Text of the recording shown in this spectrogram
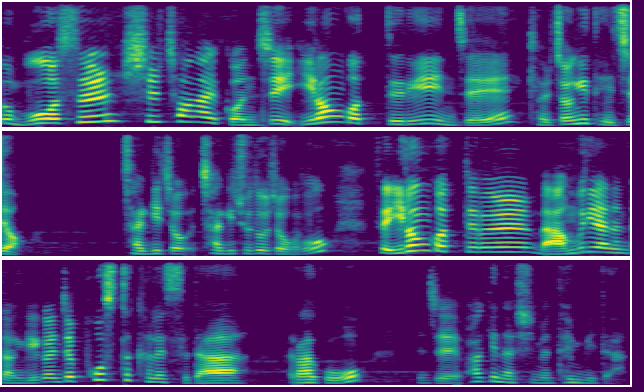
또 무엇을 실천할 건지 이런 것들이 이제 결정이 되죠. 자기적, 자기 주도적으로. 그래서 이런 것들을 마무리하는 단계가 이제 포스트 클래스다라고 이제 확인하시면 됩니다.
